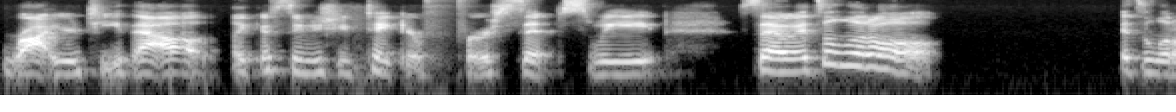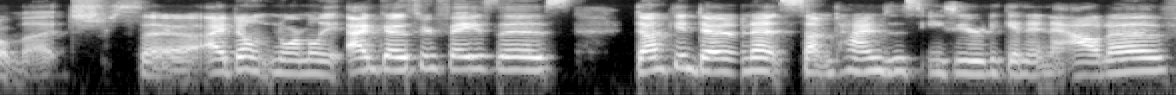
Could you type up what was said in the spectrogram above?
rot your teeth out like as soon as you take your first sip sweet. So it's a little it's a little much. So I don't normally I go through phases. Dunkin' Donuts sometimes is easier to get in and out of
